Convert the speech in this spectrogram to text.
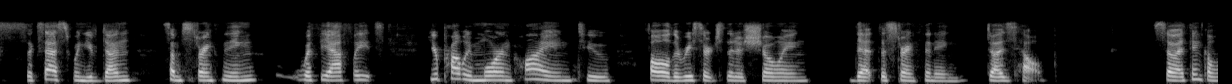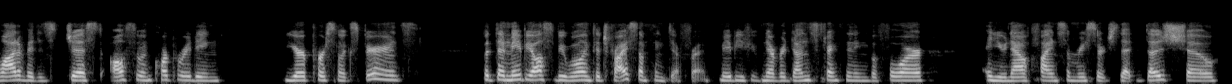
success when you've done some strengthening with the athletes, you're probably more inclined to follow the research that is showing that the strengthening does help. So I think a lot of it is just also incorporating your personal experience, but then maybe also be willing to try something different. Maybe if you've never done strengthening before and you now find some research that does show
